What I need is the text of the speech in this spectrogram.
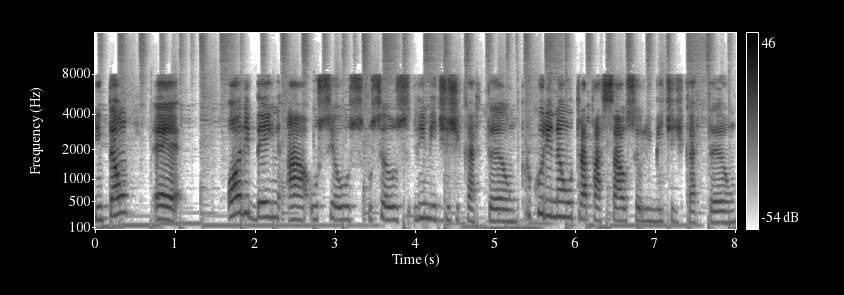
Então, é, olhe bem a, os, seus, os seus limites de cartão, procure não ultrapassar o seu limite de cartão.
